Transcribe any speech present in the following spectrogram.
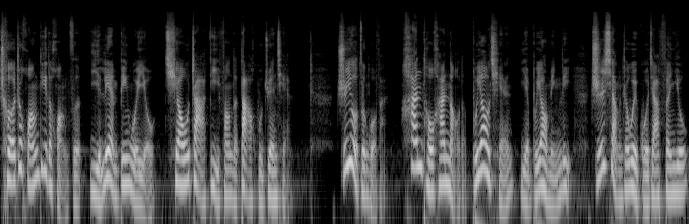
扯着皇帝的幌子，以练兵为由敲诈地方的大户捐钱。只有曾国藩憨头憨脑的，不要钱也不要名利，只想着为国家分忧。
